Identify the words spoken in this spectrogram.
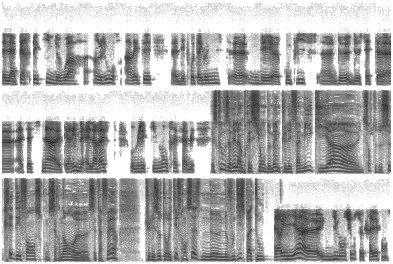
la perspective de voir un jour arrêter euh, des protagonistes euh, ou des euh, complices de cet assassinat terrible, elle reste objectivement très faible. Est-ce que vous avez l'impression, de même que les familles, qu'il y a une sorte de secret défense concernant cette affaire, que les autorités françaises ne, vous disent pas tout. Alors il y a une dimension secret défense,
